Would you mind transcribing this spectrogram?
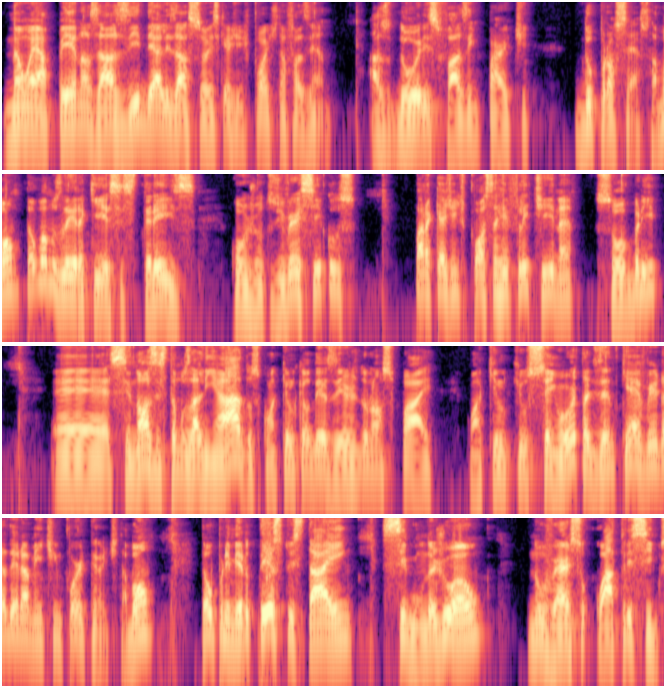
não é apenas as idealizações que a gente pode estar fazendo. As dores fazem parte do processo, tá bom? Então vamos ler aqui esses três conjuntos de versículos para que a gente possa refletir, né, sobre é, se nós estamos alinhados com aquilo que é o desejo do nosso Pai, com aquilo que o Senhor está dizendo que é verdadeiramente importante, tá bom? Então o primeiro texto está em 2 João, no verso 4 e 5.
